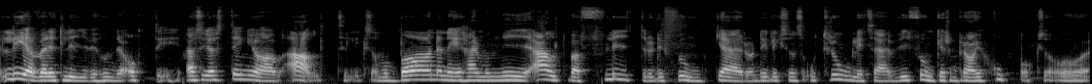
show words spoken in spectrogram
lever ett liv i 180. Alltså jag stänger ju av allt liksom. Och barnen är i harmoni. Allt bara flyter och det funkar. Och det är liksom så otroligt så här. Vi funkar så bra ihop också. Och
